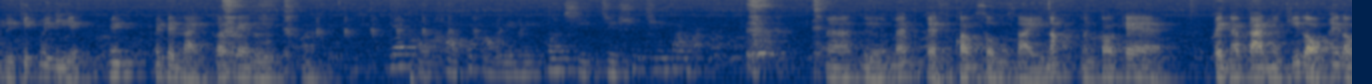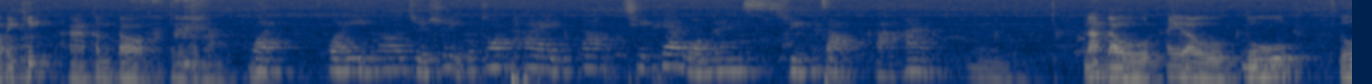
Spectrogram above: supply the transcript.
หรือคิดไม่ดี ไม่ไม่เป็นไร ก็แค่รู้อ่า 念头好不好也没关系，只是知道。 นะหรือแม้แต่ความสงสัยเนาะมันก็แค่เป็นอาการหนึ่งที่หลอกให้เราไปคิดหาคำตอบอะไรประมาณนั้น 怀怀疑呢，只是一个状态，让欺骗我们寻找答案。 อืมนะเราให้เรารู้รู้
